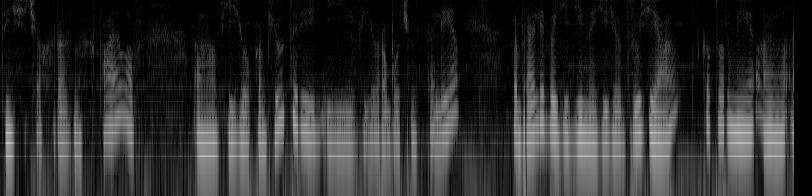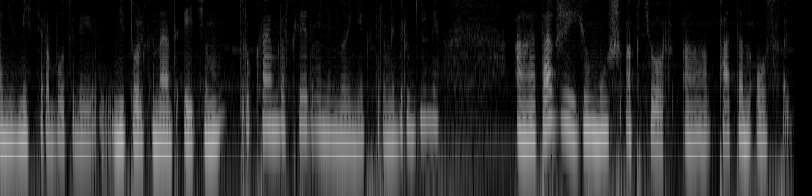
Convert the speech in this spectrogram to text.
тысячах разных файлов а, в ее компьютере и в ее рабочем столе, собрали воедино ее друзья, с которыми а, они вместе работали не только над этим true crime расследованием, но и некоторыми другими а также ее муж-актер а, Паттон Освальд.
